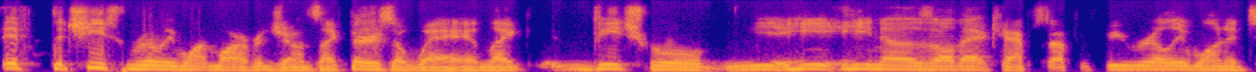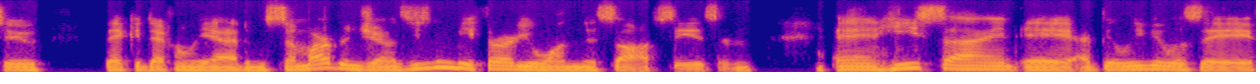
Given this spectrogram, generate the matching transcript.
if the Chiefs really want Marvin Jones, like there's a way. Like Veach will he he knows all that cap stuff. If he really wanted to, they could definitely add him. So Marvin Jones, he's gonna be 31 this offseason. And he signed a, I believe it was a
